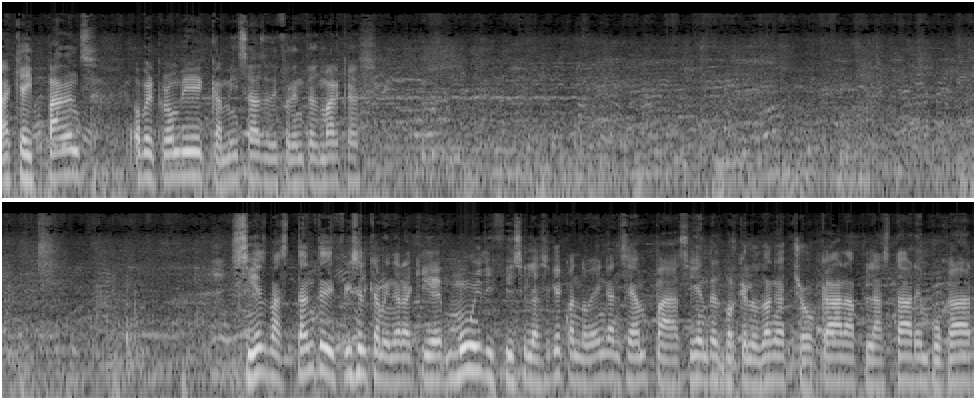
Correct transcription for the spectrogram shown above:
Aquí hay pants, Overcrombie, camisas de diferentes marcas. Sí es bastante difícil caminar aquí, es muy difícil, así que cuando vengan sean pacientes porque los van a chocar, aplastar, empujar,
